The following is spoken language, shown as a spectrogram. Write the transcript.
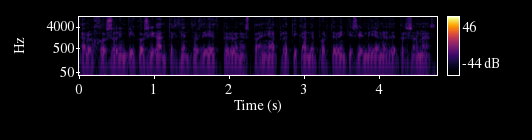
a los Juegos Olímpicos irán 310, pero en España practican deporte 26 millones de personas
